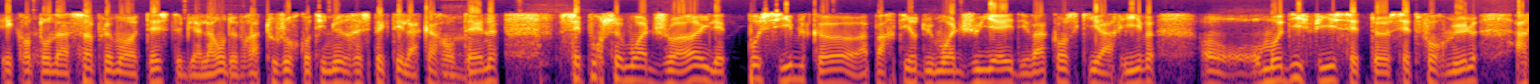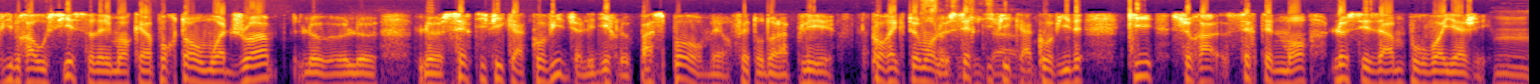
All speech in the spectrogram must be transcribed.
Et quand on a simplement un test, eh bien là, on devra toujours continuer de respecter la quarantaine. C'est pour ce mois de juin. Il est possible que, à partir du mois de juillet, des vacances qui arrivent, on, modifie cette, cette formule. Arrivera aussi, c'est un élément qui est important au mois de juin, le, le, le certificat Covid, j'allais dire le passeport, mais en fait, on doit l'appeler correctement le certificat Covid, qui sera certainement le sésame pour voyager. Hmm.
